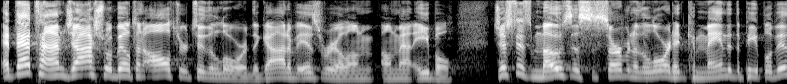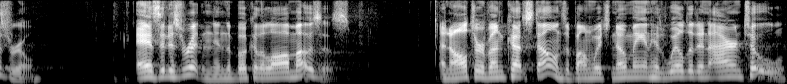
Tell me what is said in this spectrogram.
At that time, Joshua built an altar to the Lord, the God of Israel, on, on Mount Ebal, just as Moses, the servant of the Lord, had commanded the people of Israel, as it is written in the book of the law of Moses. An altar of uncut stones upon which no man has wielded an iron tool.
